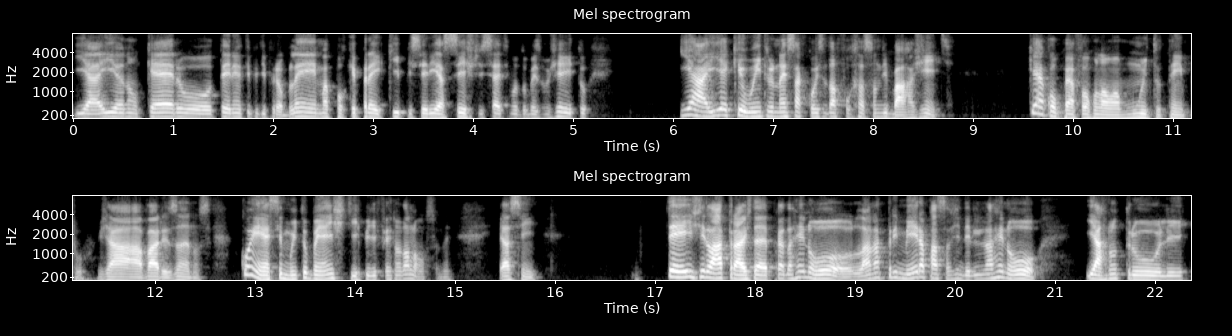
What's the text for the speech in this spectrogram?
e aí eu não quero ter nenhum tipo de problema, porque para a equipe seria sexto e sétimo do mesmo jeito. E aí é que eu entro nessa coisa da forçação de barra. Gente, quem acompanha a Fórmula 1 há muito tempo, já há vários anos, conhece muito bem a estirpe de Fernando Alonso, né? E assim, desde lá atrás da época da Renault, lá na primeira passagem dele na Renault, e Arno Trulli,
